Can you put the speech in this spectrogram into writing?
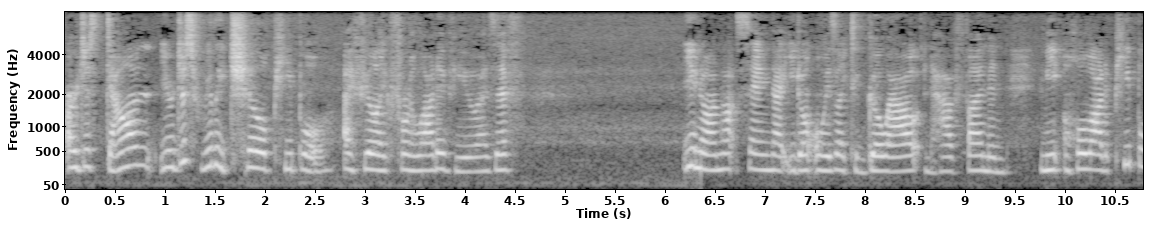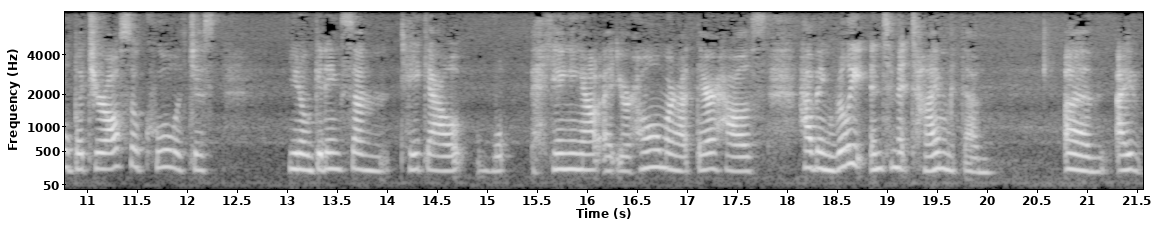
are just down, you're just really chill people, I feel like for a lot of you, as if, you know, I'm not saying that you don't always like to go out and have fun and meet a whole lot of people, but you're also cool with just, you know, getting some takeout, hanging out at your home or at their house, having really intimate time with them. Um, I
